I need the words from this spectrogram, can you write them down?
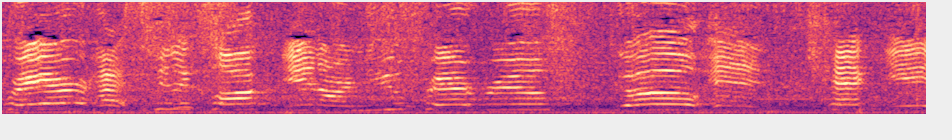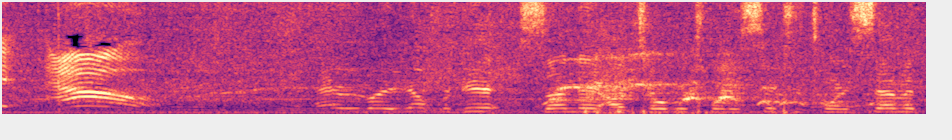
prayer at 10 o'clock in our new prayer room. Go and check it out. Hey everybody, don't forget, Sunday, October 26th and 27th,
